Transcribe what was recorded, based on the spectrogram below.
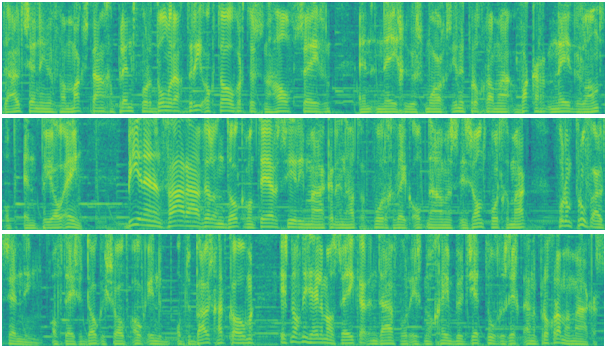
De uitzendingen van Max staan gepland voor donderdag 3 oktober... tussen half 7 en 9 uur s morgens in het programma Wakker Nederland op NPO 1. BNN en VARA wil een documentaire serie maken... en had vorige week opnames in Zandvoort gemaakt voor een proefuitzending. Of deze docusoap ook in de, op de buis gaat komen is nog niet helemaal zeker... en daarvoor is nog geen budget toegezegd aan de programmamakers.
